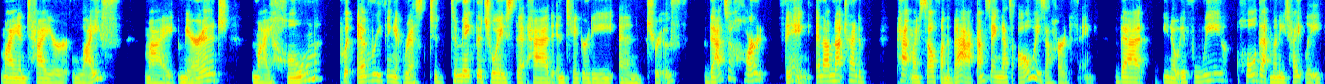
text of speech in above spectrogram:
my entire life, my marriage, my home, put everything at risk to, to make the choice that had integrity and truth. That's a hard thing. And I'm not trying to pat myself on the back. I'm saying that's always a hard thing. That, you know, if we hold that money tightly,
